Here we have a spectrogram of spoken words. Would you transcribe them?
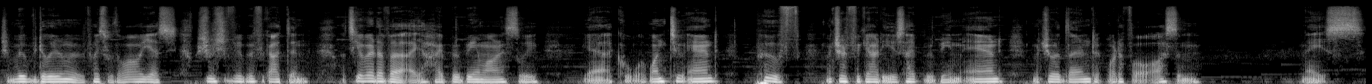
Should move, delete, and move, replace with oh yes, which should be forgotten. Let's get rid of a, a hyper beam, honestly. Yeah, cool. One, two, and poof. Metroid out to use hyper beam, and Metroid learned waterfall. Awesome. Nice.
